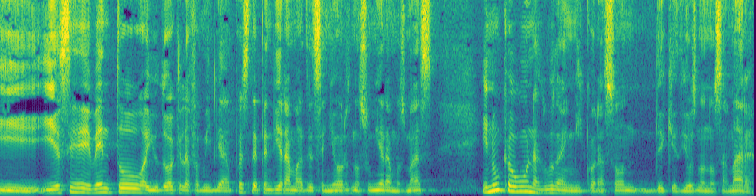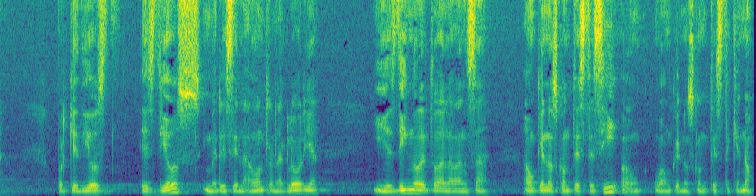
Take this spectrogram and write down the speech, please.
Y, ese evento ayudó a que la familia pues dependiera más del Señor, nos uniéramos más. Y nunca hubo una duda en mi corazón de que Dios no nos amara, porque Dios es Dios y merece la honra, la gloria y es digno de toda alabanza, aunque nos conteste sí o, aunque nos conteste que no.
